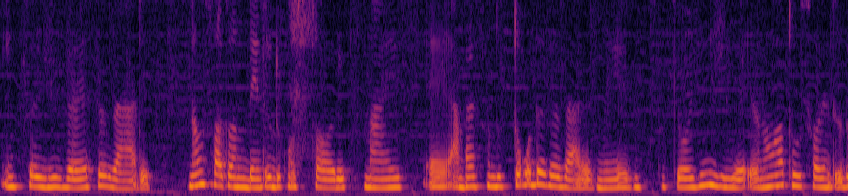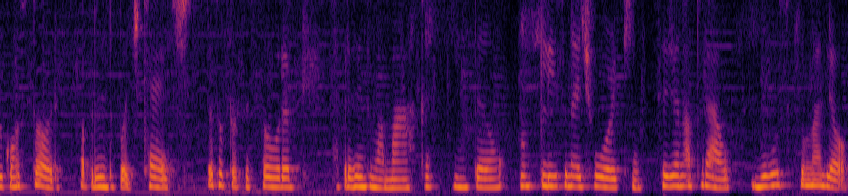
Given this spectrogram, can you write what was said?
em suas diversas áreas, não só atuando dentro do consultório, mas é, abraçando todas as áreas mesmo, porque hoje em dia eu não atuo só dentro do consultório. Eu apresento podcast, eu sou professora, representa uma marca. Então, amplie seu networking, seja natural, busque o melhor.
